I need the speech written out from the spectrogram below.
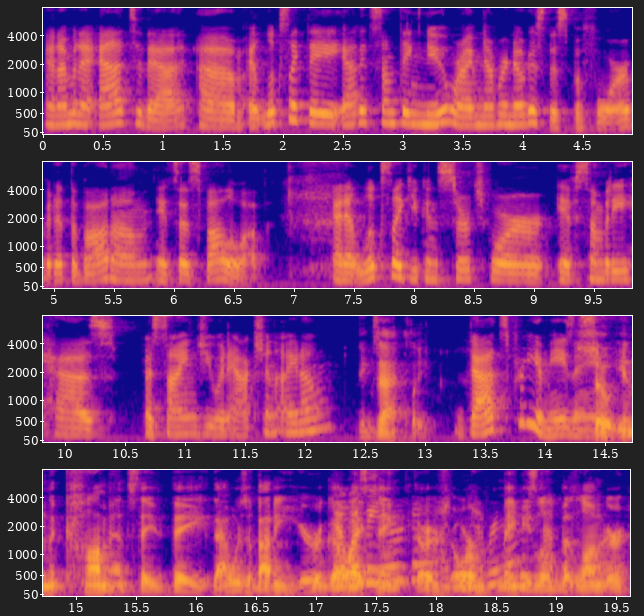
And I'm going to add to that. Um, it looks like they added something new, or I've never noticed this before. But at the bottom, it says follow up, and it looks like you can search for if somebody has assigned you an action item. Exactly. That's pretty amazing. So in the comments, they they that was about a year ago, I think, or I or maybe a little bit longer.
